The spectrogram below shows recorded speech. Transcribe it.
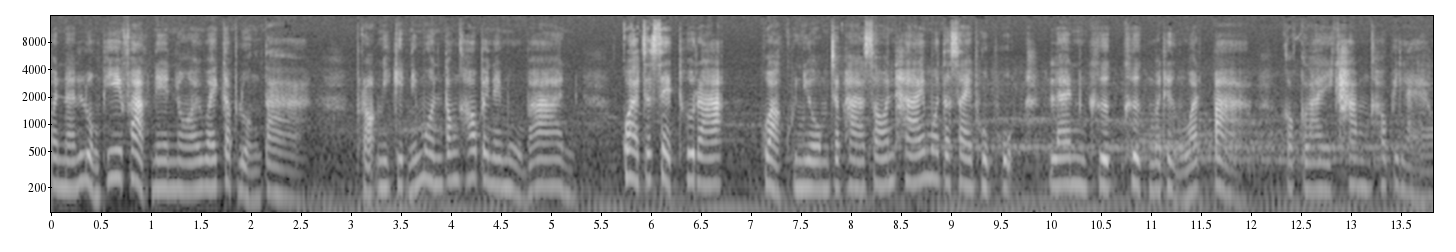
วันนั้นหลวงพี่ฝากเนนน้อยไว้กับหลวงตา เพราะมีกิจนิมนต์ต้องเข้าไปในหมู่บ้าน กว่าจะเสร็จธุระ กว่าคุณโยมจะพาซ้อนท้ายมอเตอร์ไซค์ผุๆแล่นคึกคึกมาถึงวัดป่า ก็ใกล้ค่ำเข้าไปแล้ว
